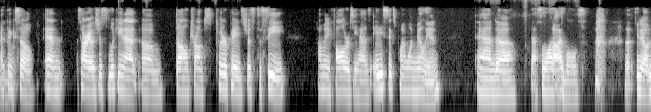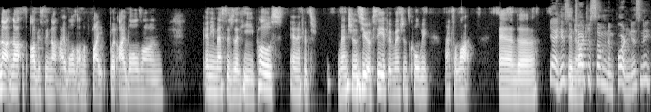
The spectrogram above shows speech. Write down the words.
I And, think so. And sorry, I was just looking at um, Donald Trump's Twitter page just to see how many followers he has 86.1 million. And uh, that's a lot of eyeballs. You know, not not obviously not eyeballs on the fight, but eyeballs on any message that he posts. And if it mentions UFC, if it mentions Colby, that's a lot. And uh, Yeah, he's in know. charge of something important, isn't he?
